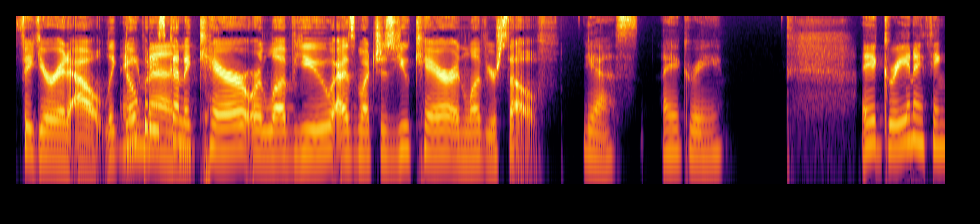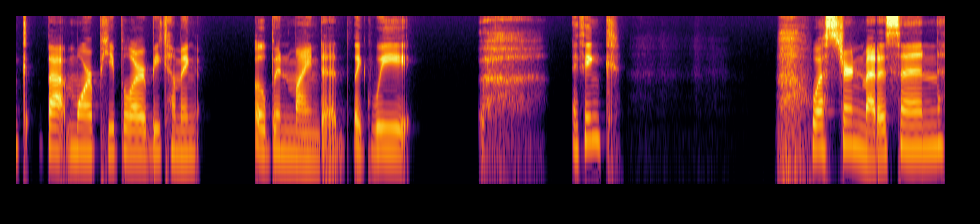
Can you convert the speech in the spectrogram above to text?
figure it out. Like, nobody's going to care or love you as much as you care and love yourself. Yes, I agree. I agree. And I think that more people are becoming open minded. Like, we, I think Western medicine,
